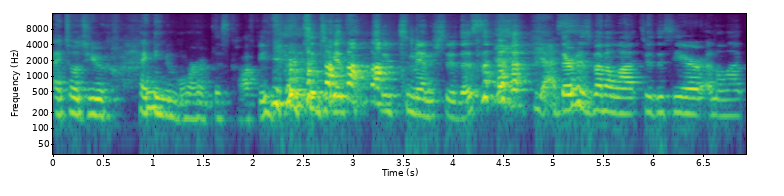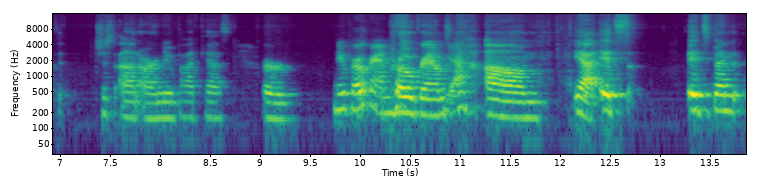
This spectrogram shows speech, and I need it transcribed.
I told you I needed more of this coffee to, to get to, to, manage through this. yes, there has been a lot through this year and a lot just on our new podcast or new programs. Programs. Yeah. Um, yeah, it's it's been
